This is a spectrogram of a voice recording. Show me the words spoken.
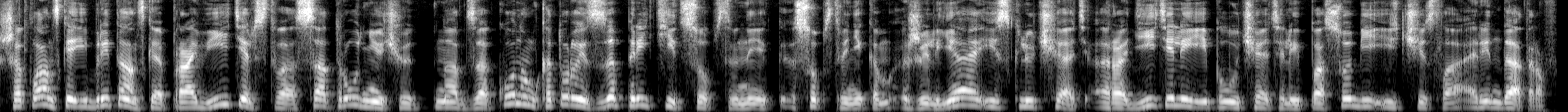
Шотландское и британское правительство сотрудничают над законом, который запретит собственникам жилья исключать родителей и получателей пособий из числа арендаторов.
